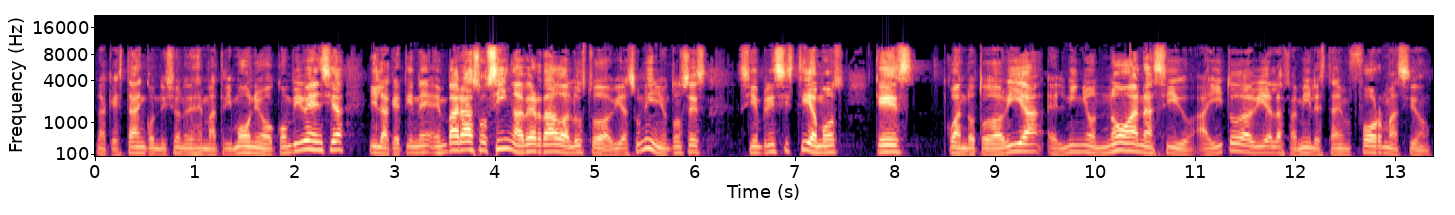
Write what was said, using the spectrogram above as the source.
la que está en condiciones de matrimonio o convivencia, y la que tiene embarazo sin haber dado a luz todavía a su niño. Entonces, siempre insistíamos que es cuando todavía el niño no ha nacido, ahí todavía la familia está en formación.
